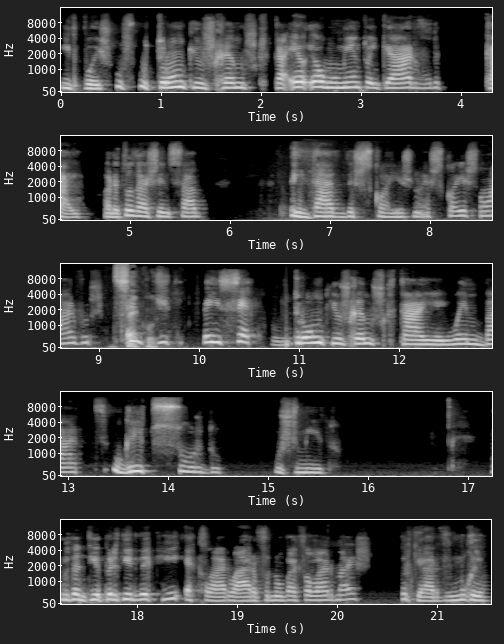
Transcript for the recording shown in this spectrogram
e depois o, o tronco e os ramos que caem. É, é, o momento em que a árvore cai. Ora, toda a gente sabe a idade das sequoias, não é? As sequoias são árvores séculos. Têm séculos. O tronco e os ramos que caem, o embate, o grito surdo, o gemido. Portanto, e a partir daqui, é claro, a árvore não vai falar mais, porque a árvore morreu.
